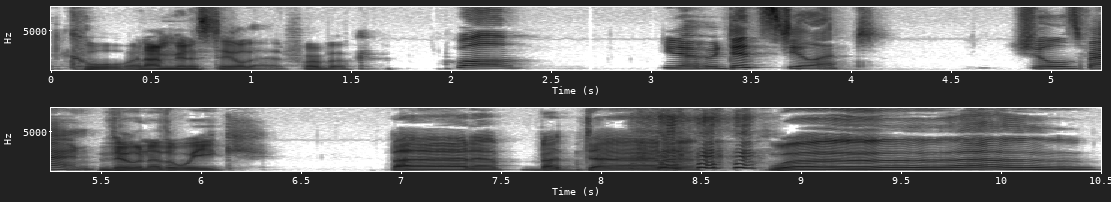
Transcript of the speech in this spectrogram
cool, and I'm going to steal that for a book. well, you know who did steal it? Jules Verne. Villain of the week. Ba da ba da da. Whoa.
